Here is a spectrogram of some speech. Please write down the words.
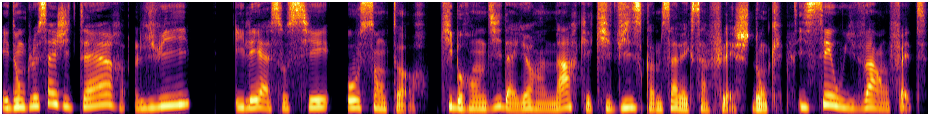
Et donc le Sagittaire, lui, il est associé au centaure, qui brandit d'ailleurs un arc et qui vise comme ça avec sa flèche. Donc, il sait où il va en fait.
